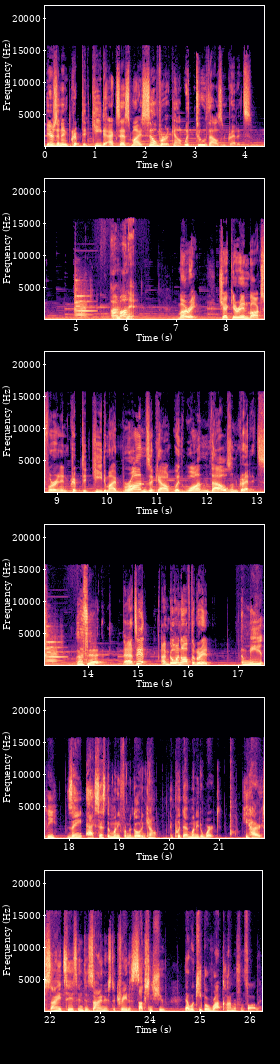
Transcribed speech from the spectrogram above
here's an encrypted key to access my silver account with 2,000 credits. I'm on it. Murray, check your inbox for an encrypted key to my bronze account with 1,000 credits. That's it. That's it. I'm going off the grid. Immediately, Zane accessed the money from the golden count and put that money to work. He hired scientists and designers to create a suction shoe that would keep a rock climber from falling.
